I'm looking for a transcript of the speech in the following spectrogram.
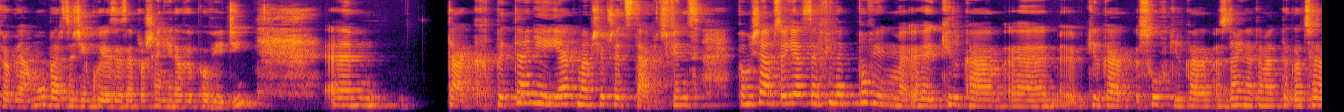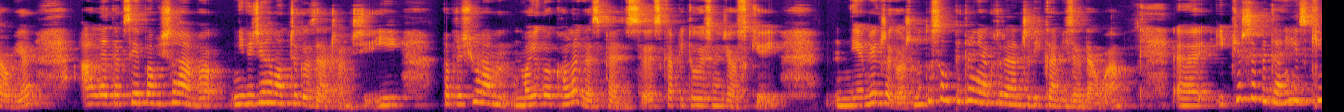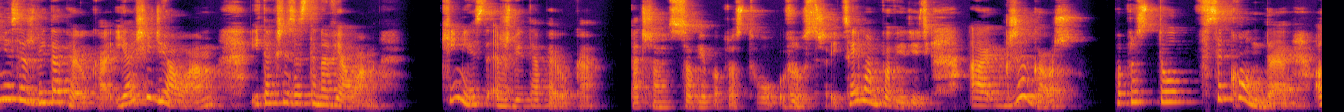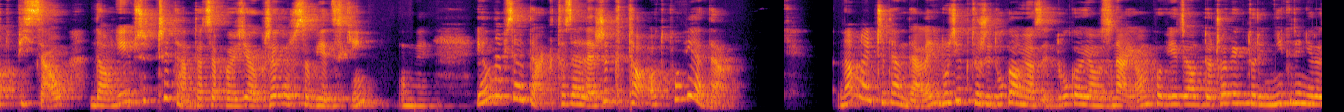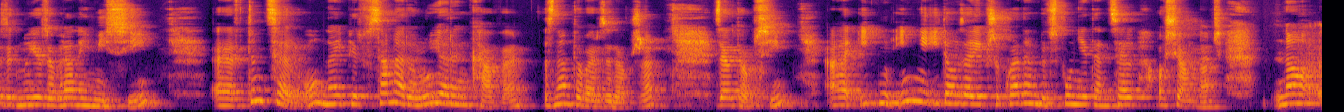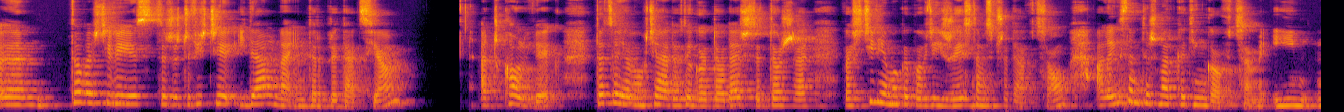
programu. Bardzo dziękuję za zaproszenie do wypowiedzi. Tak, pytanie, jak mam się przedstawić, więc pomyślałam sobie, ja za chwilę powiem e, kilka, e, kilka słów, kilka zdań na temat tego, co robię, ale tak sobie pomyślałam, bo nie wiedziałam od czego zacząć i poprosiłam mojego kolegę z pensy, z kapituły sędziowskiej. Nie wiem, Grzegorz, no to są pytania, które Angelika mi zadała. E, I pierwsze pytanie jest, kim jest Elżbieta Pełka? Ja siedziałam i tak się zastanawiałam, kim jest Elżbieta Pełka? Patrząc sobie po prostu w lustrze. I co ja mam powiedzieć? A Grzegorz po prostu w sekundę odpisał do mnie i przeczytam to, co powiedział Grzegorz Sobiecki. I on napisał tak, to zależy, kto odpowiada. No i czytam dalej. Ludzie, którzy długo ją, długo ją znają, powiedzą, to człowiek, który nigdy nie rezygnuje z obranej misji. E, w tym celu najpierw sama roluje rękawy, znam to bardzo dobrze, z autopsji, a inni idą za jej przykładem, by wspólnie ten cel osiągnąć. No, to właściwie jest rzeczywiście idealna interpretacja. Aczkolwiek to, co ja bym chciała do tego dodać, to to, że właściwie mogę powiedzieć, że jestem sprzedawcą, ale jestem też marketingowcem i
